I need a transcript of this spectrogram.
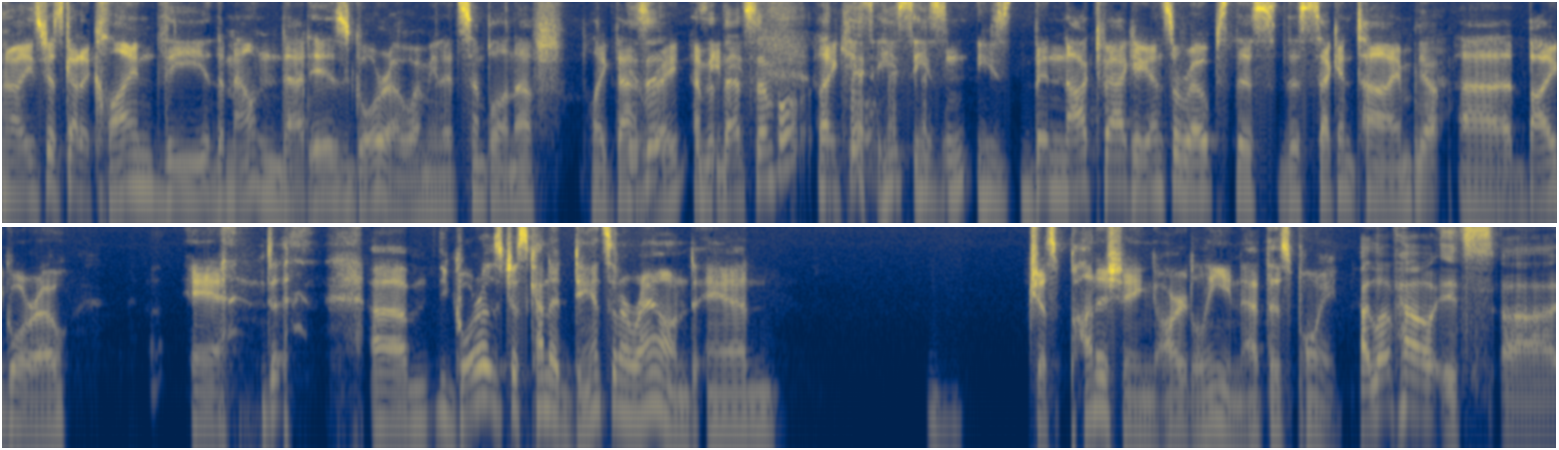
Uh, he's just got to climb the the mountain that is Goro. I mean, it's simple enough like that, is it, right? I mean, that simple. like he's, he's he's he's been knocked back against the ropes this this second time yeah. uh, by Goro, and um, Goro's just kind of dancing around and just punishing Art Lean at this point. I love how it's uh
